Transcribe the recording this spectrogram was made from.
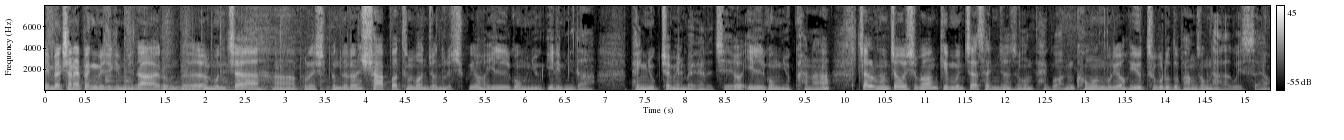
인백션의 백뮤직입니다. 여러분들 문자 어, 보내실 분들은 샵 버튼 먼저 누르시고요. 1061입니다. 106.1MHz예요. 1061. 짧은 문자 50원, 긴 문자 사진 전송은 100원, 콩은 무료, 유튜브로도 방송 나가고 있어요.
